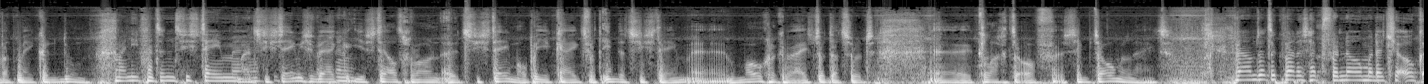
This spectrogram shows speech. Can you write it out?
wat mee kunnen doen. Maar niet met een systeem. eh, Maar het systemische werken, je stelt gewoon het systeem op en je kijkt wat in dat systeem eh, mogelijkerwijs tot dat soort klachten of symptomen leidt. Nou, omdat ik wel eens heb vernomen dat je ook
